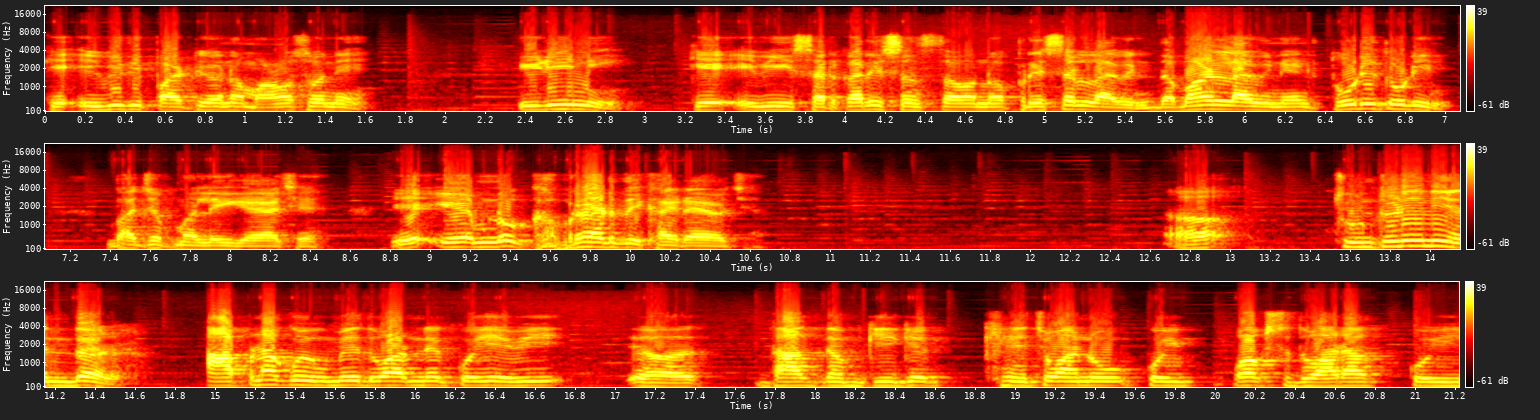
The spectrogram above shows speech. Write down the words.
કે એવી બધી પાર્ટીઓના માણસોને ઈડીની કે એવી સરકારી સંસ્થાઓનો પ્રેશર લાવીને દબાણ લાવીને તોડી તોડીને ભાજપમાં લઈ ગયા છે. એ એમનો ગભરાટ દેખાઈ રહ્યો છે. ચૂંટણીની અંદર આપણા કોઈ ઉમેદવારને કોઈ એવી ધાકધમકી કે ખેંચવાનું કોઈ પક્ષ દ્વારા કોઈ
